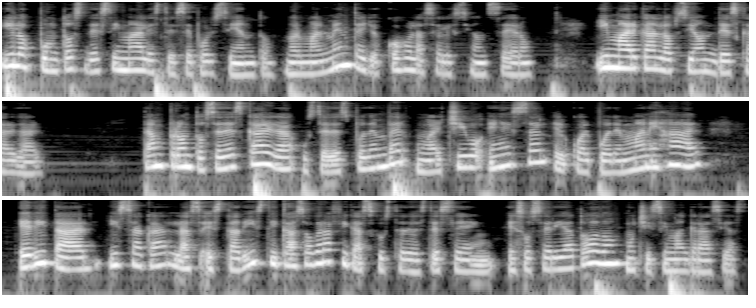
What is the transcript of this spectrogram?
y los puntos decimales de ese por ciento. Normalmente yo escojo la selección 0 y marcan la opción descargar. Tan pronto se descarga, ustedes pueden ver un archivo en Excel el cual pueden manejar, editar y sacar las estadísticas o gráficas que ustedes deseen. Eso sería todo. Muchísimas gracias.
